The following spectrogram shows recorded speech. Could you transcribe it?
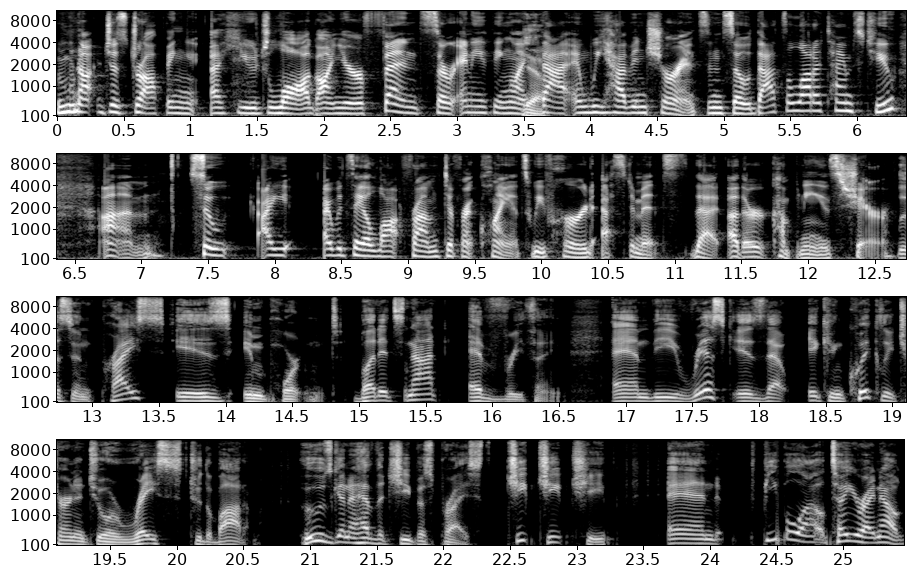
not just dropping a huge log on your fence or anything like Yeah. that and we have insurance and so that's a lot of times too um, so i i would say a lot from different clients we've heard estimates that other companies share Listen, price is important, but it's not everything. And the risk is that it can quickly turn into a race to the bottom. Who's going to have the cheapest price? Cheap, cheap, cheap. And people, I'll tell you right now,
